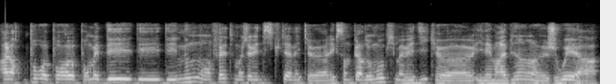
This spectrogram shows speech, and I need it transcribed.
alors pour, pour, pour mettre des, des, des, noms, en fait, moi j'avais discuté avec euh, Alexandre Perdomo qui m'avait dit qu'il euh, aimerait bien euh, jouer à,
